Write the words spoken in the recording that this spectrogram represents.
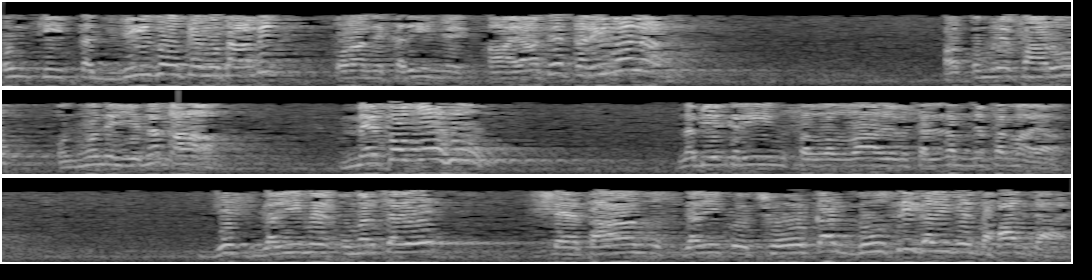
ان کی تجویزوں کے مطابق قرآن کریم میں آیات کریمہ نہ اور عمر فاروق انہوں نے یہ نہ کہا، میں تو وہ ہوں۔ نبی کریم صلی اللہ علیہ وسلم نے فرمایا، جس گلی میں عمر چلے شیطان اس گلی کو چھوڑ کر دوسری گلی میں بھاگ جائے۔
